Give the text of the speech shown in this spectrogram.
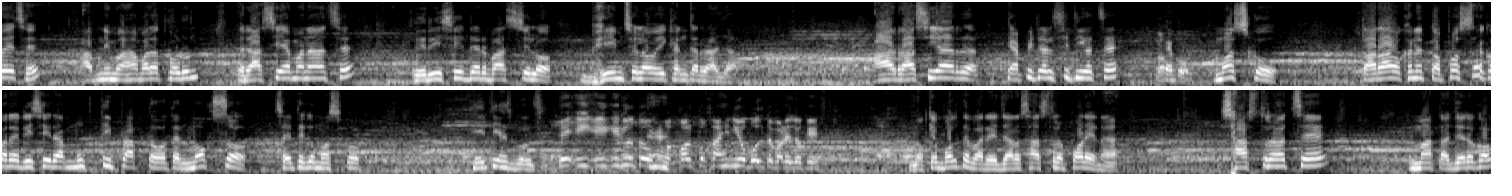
রয়েছে আপনি মহাভারত পড়ুন রাশিয়া মানে আছে ঋষিদের বাস ছিল ভীম ছিল ওইখানকার রাজা। আর রাশিয়ার ক্যাপিটাল সিটি হচ্ছে মস্কো। তারা ওখানে তপস্যা করে ঋষিরা মুক্তি প্রাপ্ত হতেন। মোক্ষ সেই থেকে মস্কো। ইতিহাস বলছে। তো এই এই- এগুলো তো কল্প কাহিনীও বলতে পারে লোকে। লোকে বলতে পারে যারা শাস্ত্র পড়ে না। শাস্ত্র হচ্ছে মাতা। যেরকম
